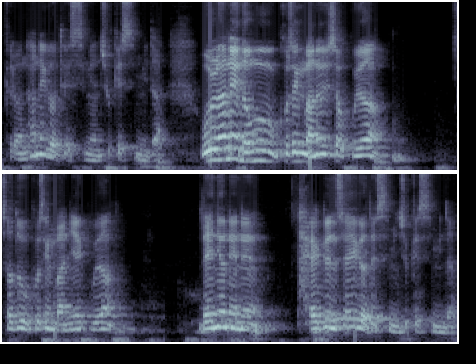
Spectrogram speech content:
그런 한 해가 됐으면 좋겠습니다. 올 한 해 너무 고생 많으셨고요. 저도 고생 많이 했고요. 내년에는 밝은 새해가 됐으면 좋겠습니다.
